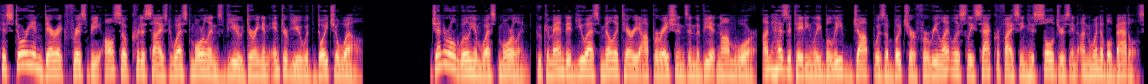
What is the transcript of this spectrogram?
Historian Derek Frisby also criticized Westmoreland's view during an interview with Deutsche Welle, General William Westmoreland, who commanded U.S. military operations in the Vietnam War, unhesitatingly believed Giap was a butcher for relentlessly sacrificing his soldiers in unwinnable battles.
